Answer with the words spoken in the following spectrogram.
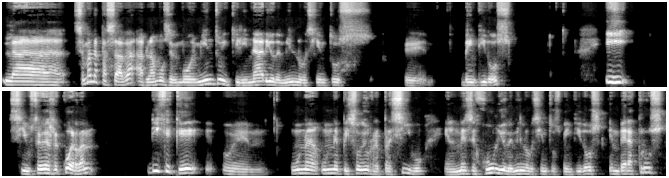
La semana pasada hablamos del movimiento inquilinario de 1922 y si ustedes recuerdan, dije que em, un episodio represivo en el mes de julio de 1922 en Veracruz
